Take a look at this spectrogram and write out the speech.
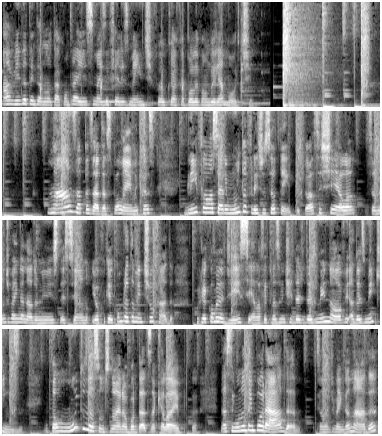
a vida tentando lutar contra isso, mas infelizmente foi o que acabou levando ele à morte. Mas, apesar das polêmicas, Glee foi uma série muito à frente do seu tempo. Eu assisti ela, se eu não estiver enganado, no início desse ano e eu fiquei completamente chocada, porque, como eu disse, ela foi transmitida de 2009 a 2015. Então, muitos assuntos não eram abordados naquela época. Na segunda temporada, se eu não estiver enganada,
